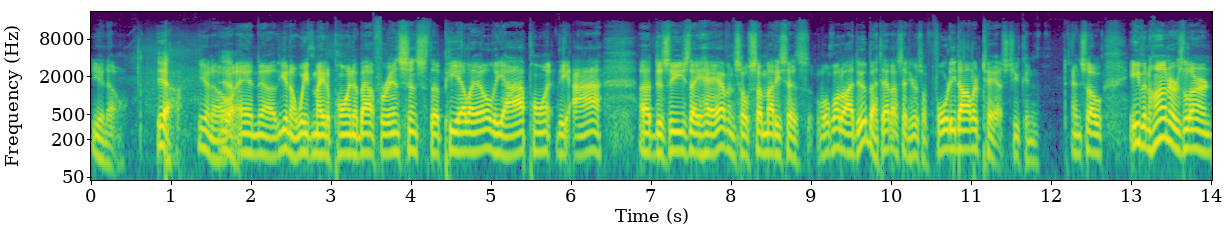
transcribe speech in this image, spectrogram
you know. yeah, you know, Yeah. and uh, you know we've made a point about, for instance, the PLL, the eye point, the eye uh, disease they have, and so somebody says, "Well, what do I do about that?" I said, "Here's a forty dollar test. You can," and so even hunters learn.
